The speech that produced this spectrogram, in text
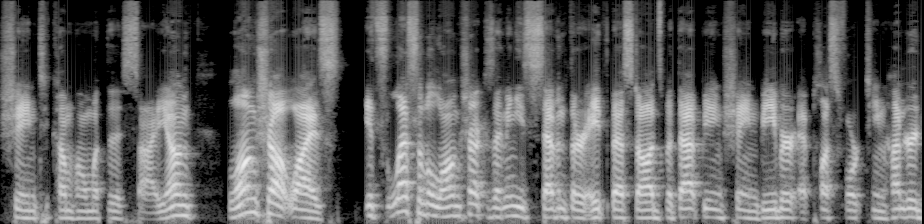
Shane to come home with this Cy Young. Long shot wise, it's less of a long shot because I think he's seventh or eighth best odds, but that being Shane Bieber at plus 1400.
